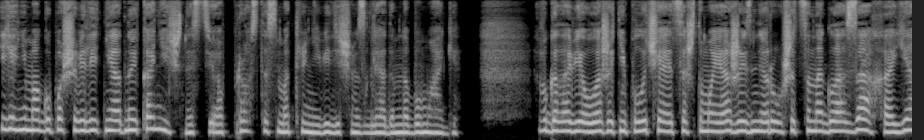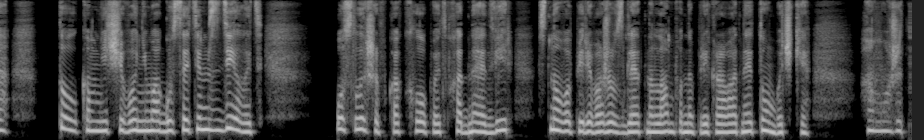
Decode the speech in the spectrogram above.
я не могу пошевелить ни одной конечностью, а просто смотрю невидящим взглядом на бумаги. В голове уложить не получается, что моя жизнь рушится на глазах, а я толком ничего не могу с этим сделать. Услышав, как хлопает входная дверь, снова перевожу взгляд на лампу на прикроватной тумбочке. А может,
